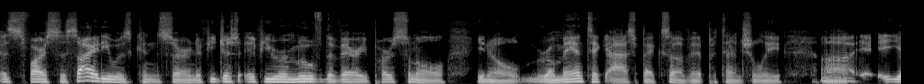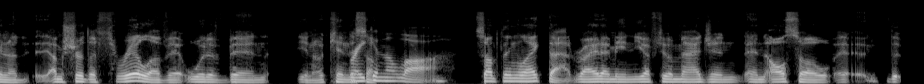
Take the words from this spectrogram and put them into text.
as far as society was concerned if you just if you remove the very personal you know romantic aspects of it potentially uh, mm-hmm. uh you know i'm sure the thrill of it would have been you know akin breaking the law something like that right i mean you have to imagine and also uh, the,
